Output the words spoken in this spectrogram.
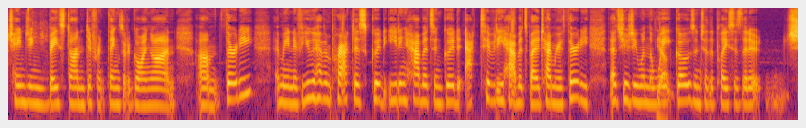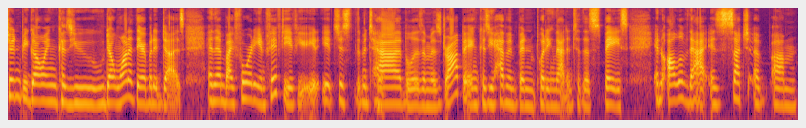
changing based on different things that are going on. Um, 30 i mean if you haven't practiced good eating habits and good activity habits by the time you're 30 that's usually when the Yeah. weight goes into the places that it shouldn't be going because you don't want it there but it does. And then by 40 and 50 if you it, it's just the metabolism is dropping because you haven't been putting that into the space. And all of that is such a um,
